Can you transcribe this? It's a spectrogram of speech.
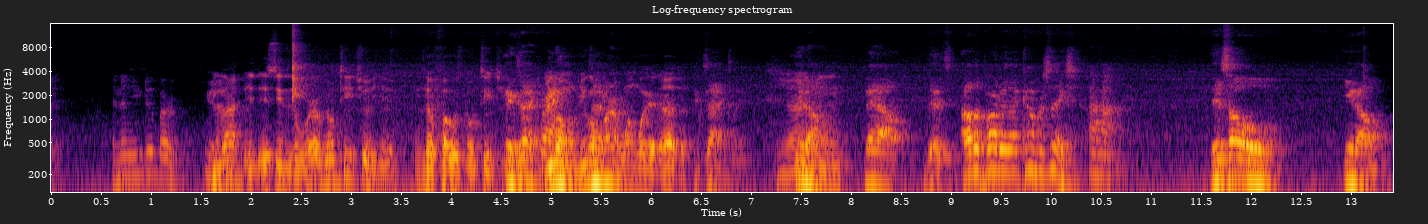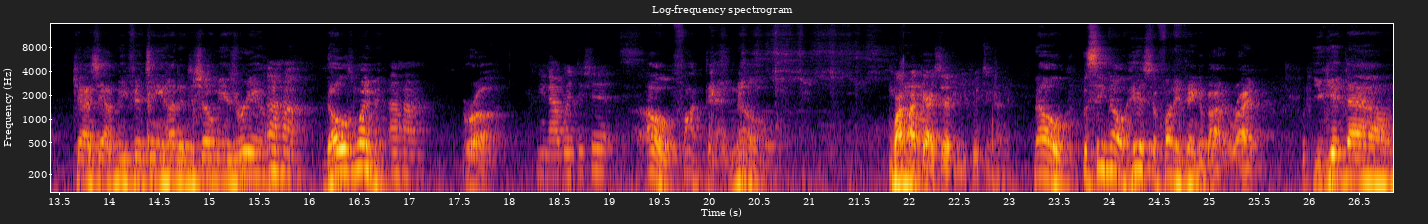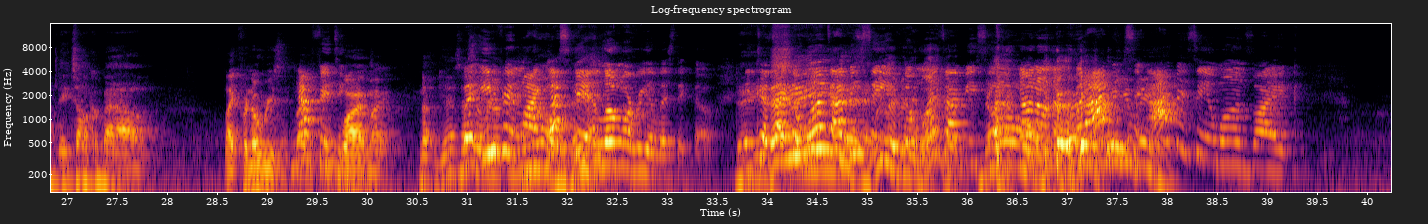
And then you do both. You You know. got, it- it's either the world gonna teach you or you, your folks gonna teach you. Exactly. You gonna you gonna learn one way or the other. Exactly. You know You what I mean? now there's other part of that conversation. Uh huh. This whole, you know, cash out me fifteen hundred to show me it's real. Uh huh. Those women, Uh huh. bruh. You not with the shits? Oh fuck that, no, Why am I No. cash apping you fifteen hundred? no. But see, no. Here's the funny thing about it, right? You get down, they talk about Like for no reason. Not like, 1500. Why am I? No, yes, that's But even like, No, let's they- get a little more realistic though, They- because like the they- ones I be yeah. We seeing, the ones world. I be seeing, No. no, no, no. What But I've been seeing. I've been seeing ones like,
